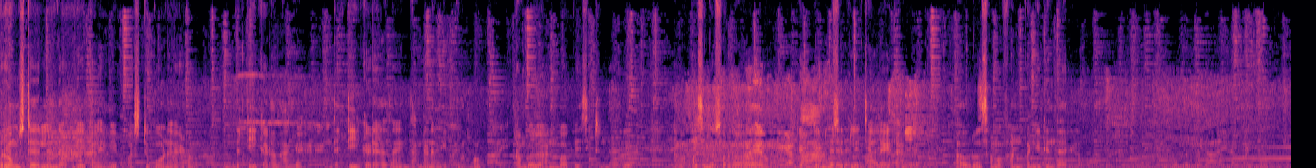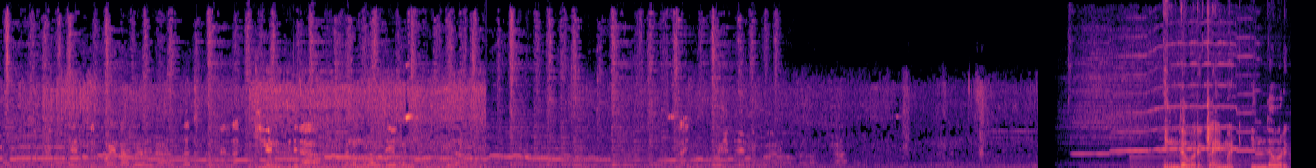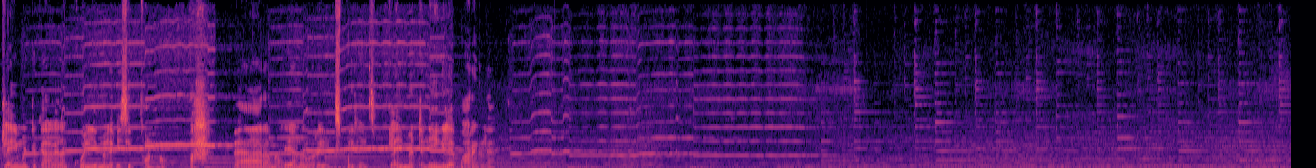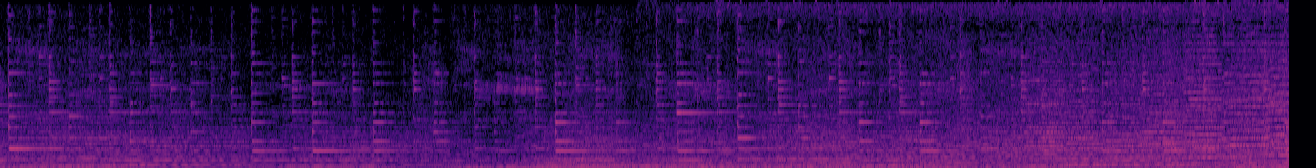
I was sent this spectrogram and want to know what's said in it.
ரூம் ஸ்டேர்லேருந்து அப்படியே கிளம்பி ஃபஸ்ட்டு போன இடம் இந்த டீ கடை தாங்க. இந்த டீ கடையில் தான் இந்த அண்ணனை மீட் பண்ணோம். ரொம்பவே அன்பாக பேசிகிட்டு இருந்தார். நம்ம பசங்க சொல்ல ரெண்டு நிமிஷத்துலேயே ஜெல் ஆயிட்டாங்க. அவரும் செம்ம ஃபன் பண்ணிட்டு இருந்தார். இந்த ஒரு கிளைமேட் இந்த ஒரு கிளைமேட்டுக்காக தான் கொல்லிமலை விசிட் பண்ணோம். வா வேற மாதிரியான ஒரு எக்ஸ்பீரியன்ஸ் கிளைமேட்டை நீங்களே பாருங்களேன்.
